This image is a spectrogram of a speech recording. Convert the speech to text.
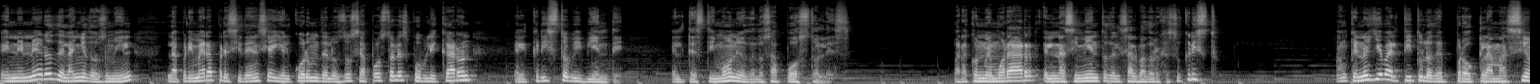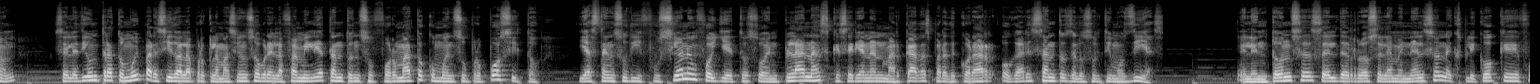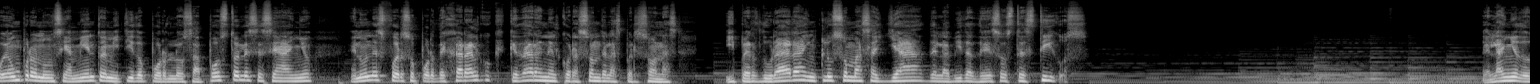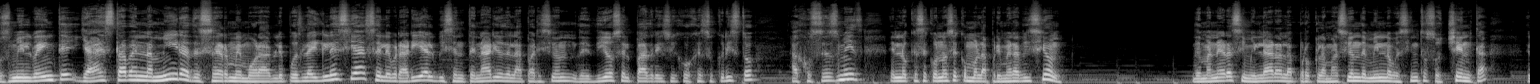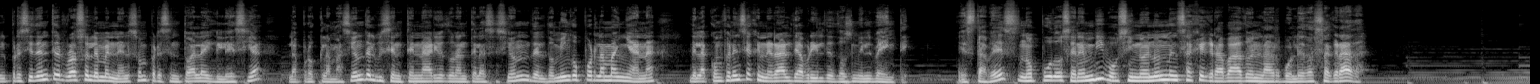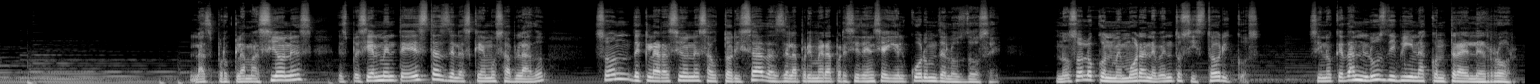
En enero del año 2000, la primera presidencia y el quórum de los doce apóstoles publicaron El Cristo Viviente, el testimonio de los apóstoles, para conmemorar el nacimiento del Salvador Jesucristo. Aunque no lleva el título de proclamación, se le dio un trato muy parecido a la proclamación sobre la familia tanto en su formato como en su propósito, y hasta en su difusión en folletos o en planas que serían enmarcadas para decorar hogares santos de los últimos días. El entonces el de Russell M. Nelson explicó que fue un pronunciamiento emitido por los apóstoles ese año en un esfuerzo por dejar algo que quedara en el corazón de las personas y perdurara incluso más allá de la vida de esos testigos. El año 2020 ya estaba en la mira de ser memorable, pues la iglesia celebraría el bicentenario de la aparición de Dios el Padre y su Hijo Jesucristo a José Smith en lo que se conoce como la primera visión. De manera similar a la proclamación de 1980, el presidente Russell M. Nelson presentó a la iglesia la proclamación del bicentenario durante la sesión del domingo por la mañana de la Conferencia General de abril de 2020. Esta vez no pudo ser en vivo, sino en un mensaje grabado en la arboleda sagrada. Las proclamaciones, especialmente estas de las que hemos hablado, son declaraciones autorizadas de la primera presidencia y el quórum de los doce. No solo conmemoran eventos históricos, sino que dan luz divina contra el error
